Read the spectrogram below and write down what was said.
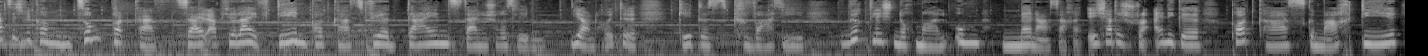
Herzlich willkommen zum Podcast Style Up Your Life, dem Podcast für dein stylischeres Leben. Ja, und heute geht es quasi wirklich nochmal um Männersache. Ich hatte schon einige Podcasts gemacht, die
